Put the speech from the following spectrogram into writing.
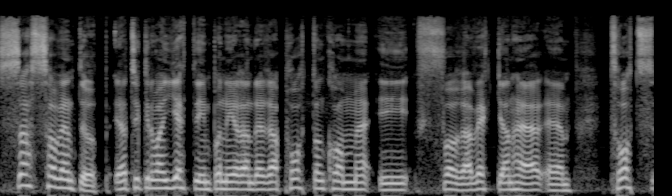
SAS har vänt upp. Jag tycker det var en jätteimponerande rapport de kom med i förra veckan här. Eh, trots,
